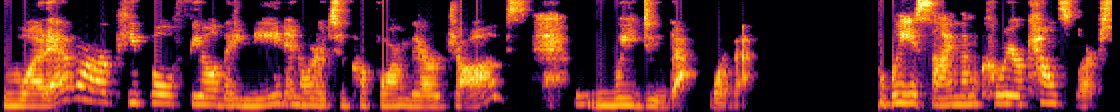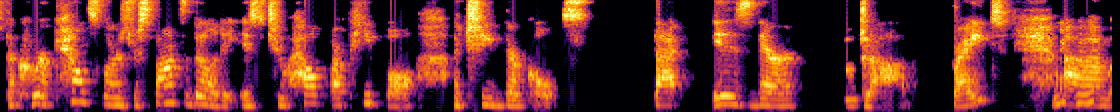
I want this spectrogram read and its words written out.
Whatever our people feel they need in order to perform their jobs we do that for them. We assign them career counselors. The career counselor's responsibility is to help our people achieve their goals. That is their job, right? Mhm. Um,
